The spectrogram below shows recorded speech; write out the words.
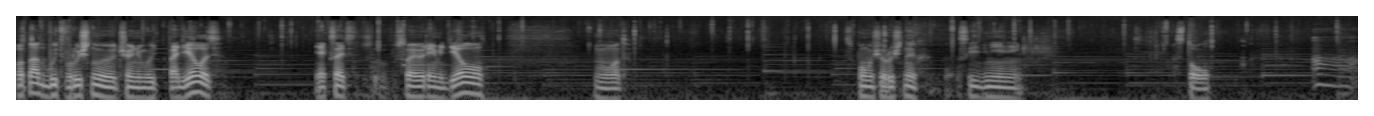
Вот надо будет вручную что-нибудь поделать. Я, кстати, в свое время делал. Вот. С помощью ручных соединений. Стол. А,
